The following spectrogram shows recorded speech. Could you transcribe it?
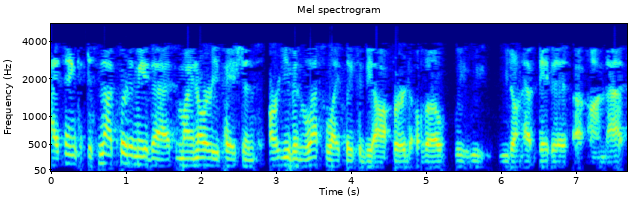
I think it's not clear to me that minority patients are even less likely to be offered, although we, we, we don't have data uh, on that.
